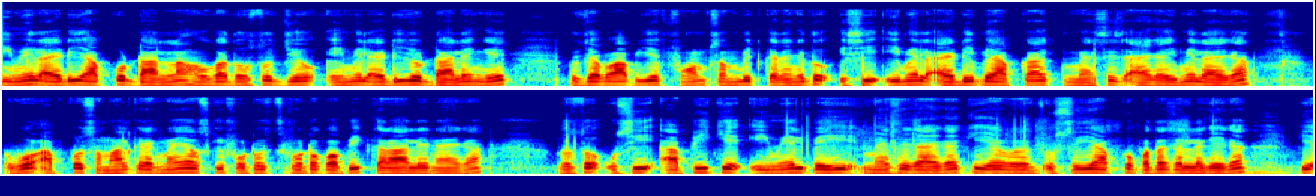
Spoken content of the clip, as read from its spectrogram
ईमेल आईडी आपको डालना होगा दोस्तों, जो ईमेल आईडी जो डालेंगे तो जब आप ये फॉर्म सबमिट करेंगे तो इसी ईमेल आईडी पे आपका एक मैसेज आएगा ईमेल आएगा तो वो आपको संभाल के रखना है या उसकी फ़ोटो फ़ोटो कॉपी करा लेना है दोस्तों उसी आप ही के ईमेल पे ही मैसेज आएगा कि उससे ही आपको पता चल लगेगा कि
